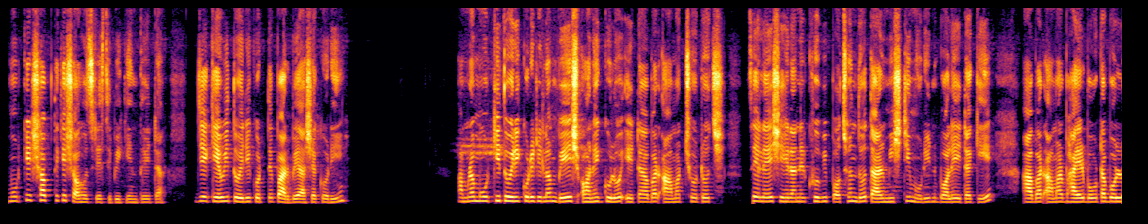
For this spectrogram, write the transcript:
মুরগির সব থেকে সহজ রেসিপি কিন্তু এটা। যে কেউই তৈরি করতে পারবে, আশা করি। আমরা মুরগি তৈরি করে নিলাম। বেশ অনেকগুলো। এটা আবার আমার ছোট ছেলে শেহরানের খুবই পছন্দ। তার মিষ্টি মুড়ি বলে এটাকে। আবার আমার ভাইয়ের বউটা বলল,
